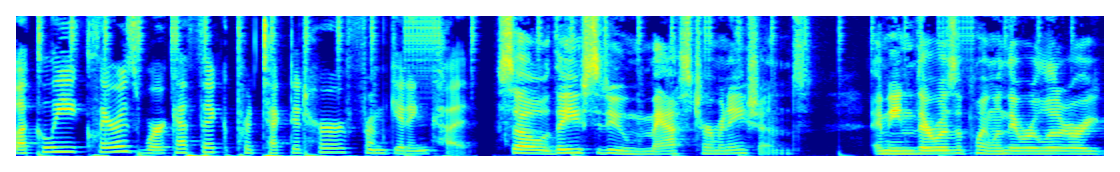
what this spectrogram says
Luckily, Clara's work ethic protected her from getting cut. So they used to do mass terminations. I mean, there was a point when they were literally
